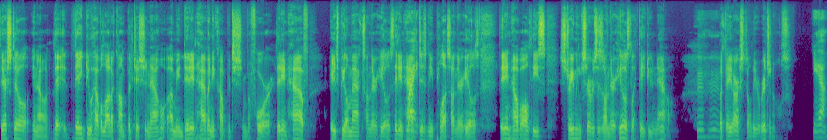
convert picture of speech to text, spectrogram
they're still, you know, they they do have a lot of competition now. I mean, they didn't have any competition before. They didn't have HBO Max on their heels. They didn't have Right. Disney Plus on their heels. They didn't have all these streaming services on their heels like they do now. hmm But they are still the originals. Yeah.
